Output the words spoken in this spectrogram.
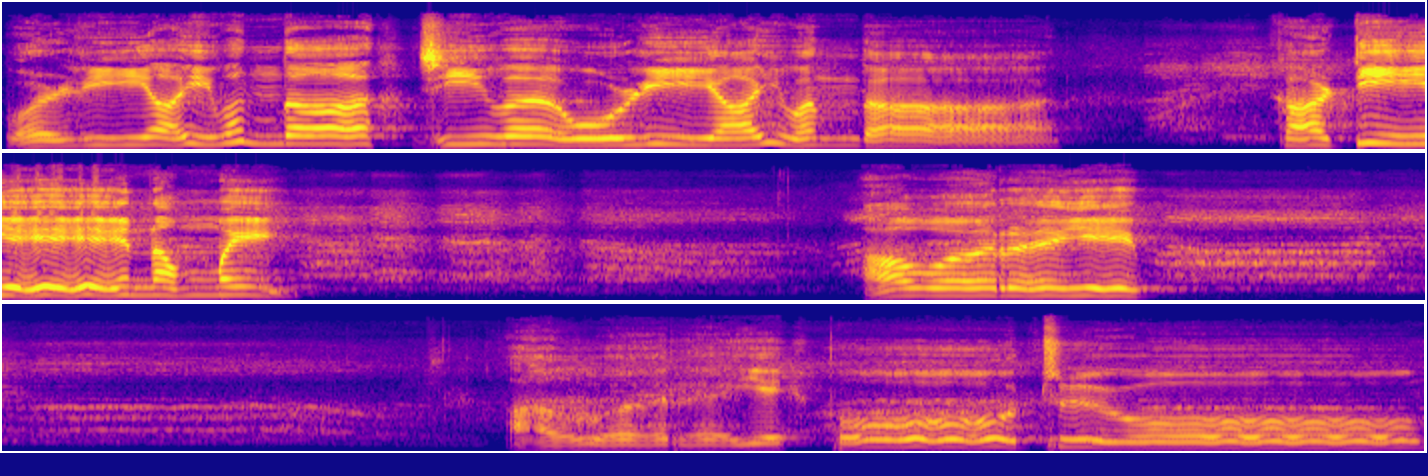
வழியாய் வந்தார் ஜீவ ஒளியாய் வந்தார் காட்டியே நம்மை. அவரையே அவரையே போற்றுவோம்.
